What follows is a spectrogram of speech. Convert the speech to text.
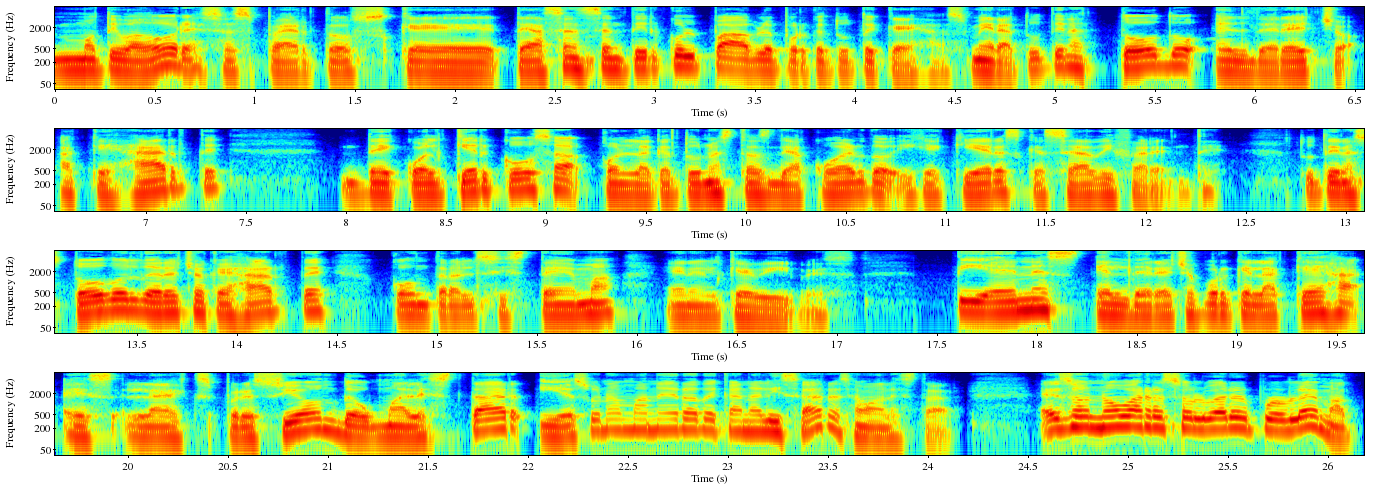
motivadores expertos que te hacen sentir culpable porque tú te quejas. Mira, tú tienes todo el derecho a quejarte de cualquier cosa con la que tú no estás de acuerdo y que quieres que sea diferente. Tú tienes todo el derecho a quejarte contra el sistema en el que vives. Tienes el derecho porque la queja es la expresión de un malestar y es una manera de canalizar ese malestar. Eso no va a resolver el problema.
